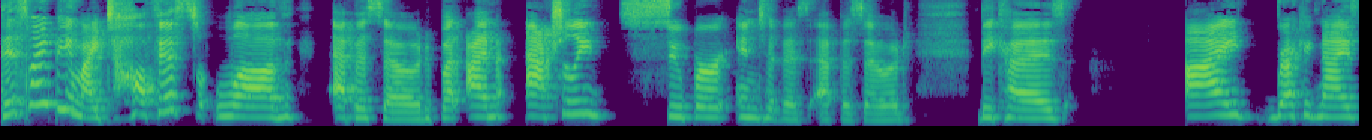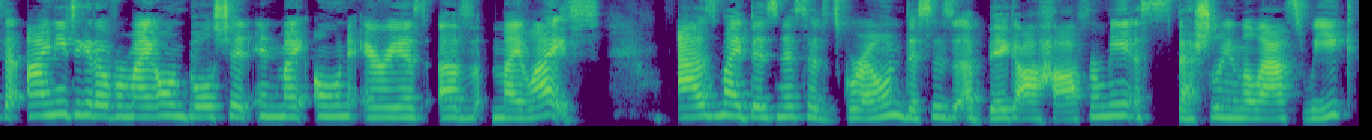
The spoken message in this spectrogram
This might be my toughest love episode, but I'm actually super into this episode because I recognize that I need to get over my own bullshit in my own areas of my life. As my business has grown, this is a big aha for me, especially in the last week.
